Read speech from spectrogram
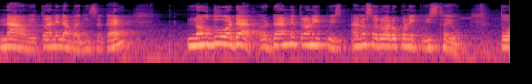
ના આવે, તો આને ના ભાગી શકાય. નવ દુ અઢાર અઢાર ને ત્રણ એકવીસ. આનો સરવાળો પણ એકવીસ થયો. તો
